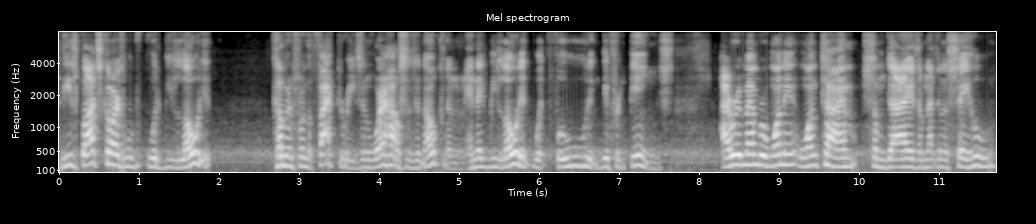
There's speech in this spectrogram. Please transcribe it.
these boxcars would, would be loaded coming from the factories and warehouses in Oakland, and they'd be loaded with food and different things. I remember one one time, some guys, I'm not going to say who,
